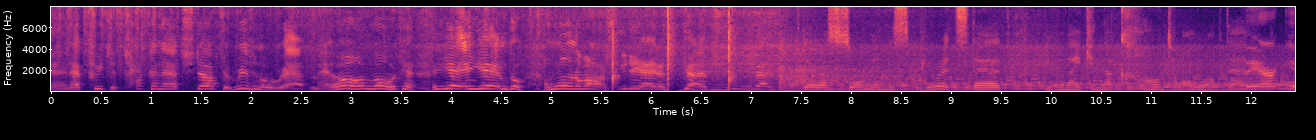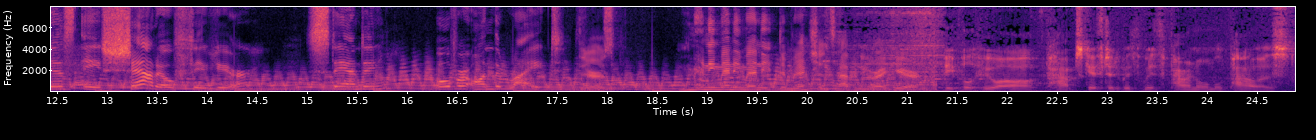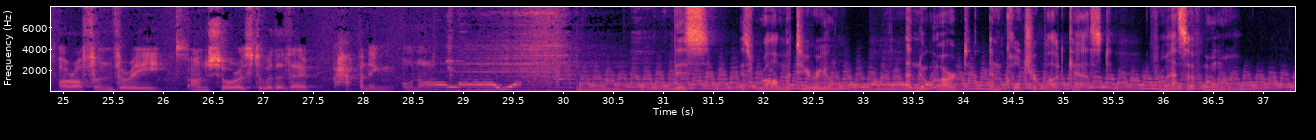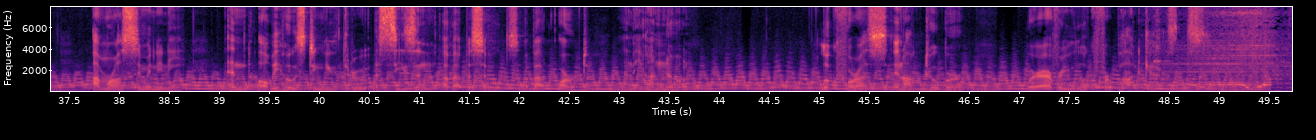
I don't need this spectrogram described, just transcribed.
And that preacher talking that stuff, the original rap, man. Oh, I'm going to tell, yeah, yeah, I'm going, I want them all. There are so many spirits that even I cannot count all of them. There is a shadow figure standing over on the right. There's many, many, many dimensions happening right here. People who are perhaps gifted with, with paranormal powers are often very unsure as to whether they're happening or not. This is Raw Material, a new art and culture podcast from SF MoMA. I'm Ross Simonini, and I'll be hosting you through a season of episodes about art and the unknown. Look for us in October wherever you look for podcasts.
